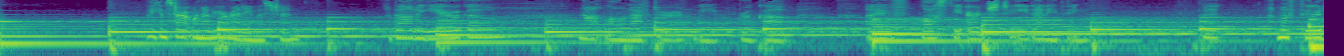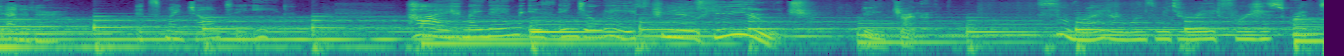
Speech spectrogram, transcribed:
We can start whenever you're ready, Miss Chen. About a year ago, not long after we broke up, I've lost the urge to eat anything. But I'm a food editor. It's my job to eat. Hi, my name is Angel Lee. She is huge in China. Some writer wants me to read for his script.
